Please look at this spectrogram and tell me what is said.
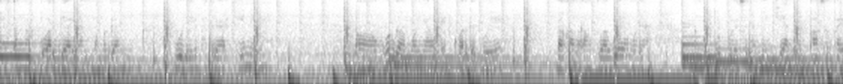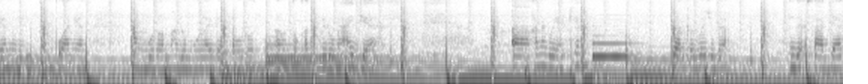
besar di tengah keluarga yang memegang budaya patriarki ini uh, gue nggak mau nyalahin keluarga gue bahkan orang tua gue yang udah mendidik gue sedemikian rupa supaya menjadi perempuan yang anggun lemah gemulai dan nurut uh, untuk tetap di rumah aja. Uh, karena gue yakin keluarga gue juga nggak sadar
